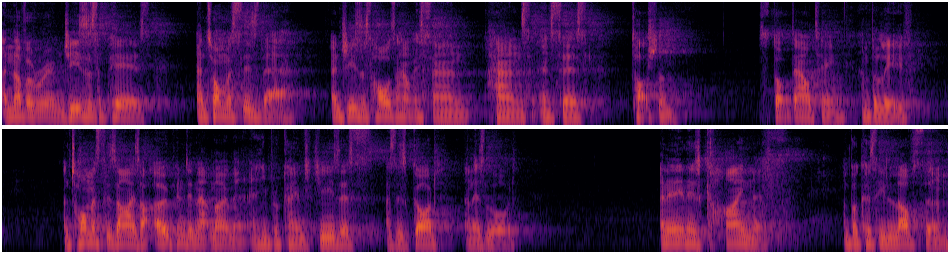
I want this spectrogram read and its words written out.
another room, Jesus appears and Thomas is there. And Jesus holds out his hand, hands and says, Touch them. Stop doubting and believe. And Thomas's eyes are opened in that moment and he proclaims Jesus as his God and his Lord. And in his kindness, and because he loves them,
